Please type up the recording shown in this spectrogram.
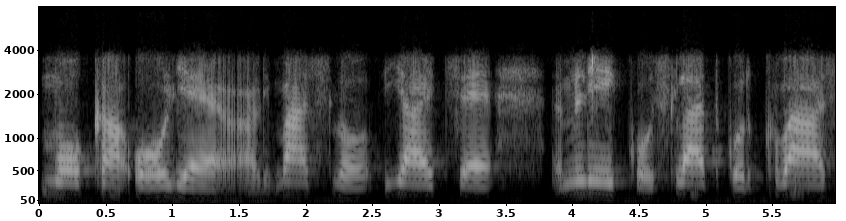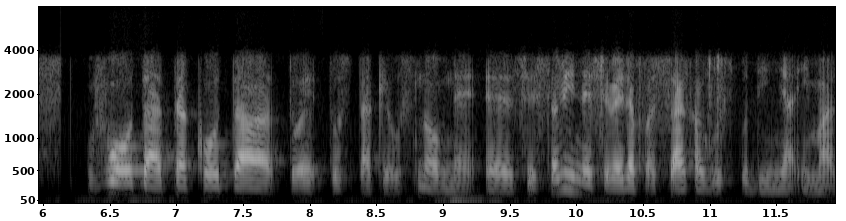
moka, olje ali maslo, jajce, mleko, sladkor, kvas, voda, tako da to, je, to so take osnovne eh, sestavine, seveda pa vsaka gospodinja ima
